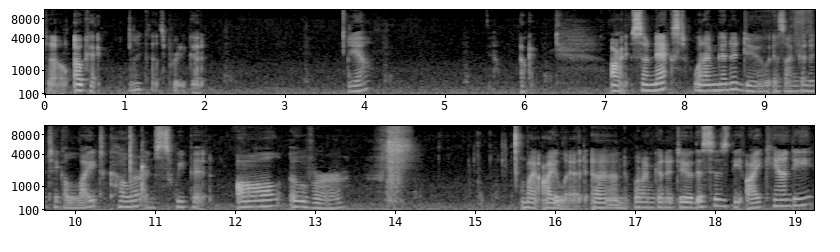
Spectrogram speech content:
So, okay, I think that's pretty good. Yeah? Yeah, okay. All right, so next what I'm going to do is I'm going to take a light color and sweep it all over my eyelid. And what I'm going to do, this is the Eye Candy.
